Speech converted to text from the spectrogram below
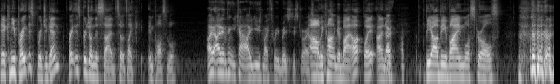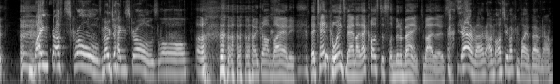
Here, can you break this bridge again? Break this bridge on this side, so it's like impossible. I, I don't think you can. I used my three bridge destroyer. Oh, we can't go by. Oh, wait, I know. No, BRB buying more scrolls. Minecraft scrolls, Mojang scrolls, lol. I can't buy any. They're 10 coins, man. Like, that cost us a bit of bank to buy those. Yeah, man. I'm, I'll see if I can buy a bow now.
